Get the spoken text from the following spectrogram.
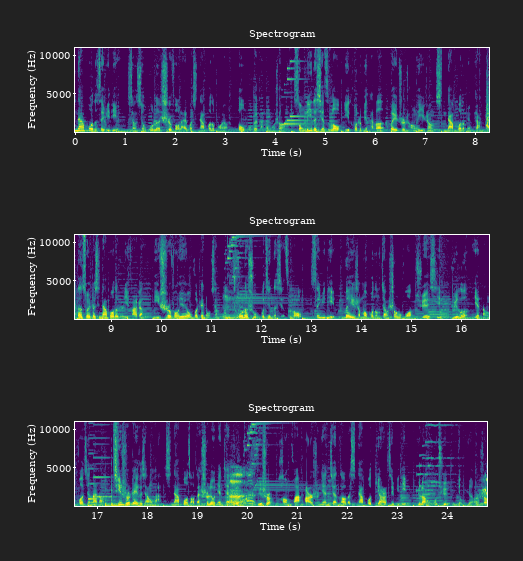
新加坡的 CBD，相信无论是否来过新加坡的朋友都不会感到陌生。耸立的写字楼依托着滨海湾，绘制成了一张新加坡的名片。但随着新加坡的日益发展，你是否也有过这种想法？除了数不尽的写字楼，CBD 为什么不能将生活、学习、娱乐也囊括进来呢？其实这个想法，新加坡早在十六年前就有了。于是，横跨二十年建造的新加坡第二 CBD 玉廊湖区应运而生。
